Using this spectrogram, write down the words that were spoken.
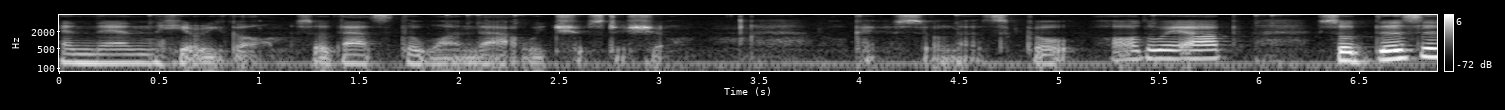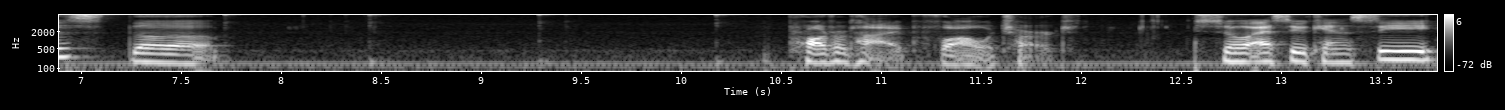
and then here you go. So that's the one that we choose to show. Okay so let's go all the way up. So this is the prototype for our chart. So as you can see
